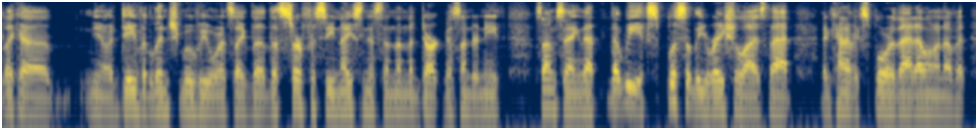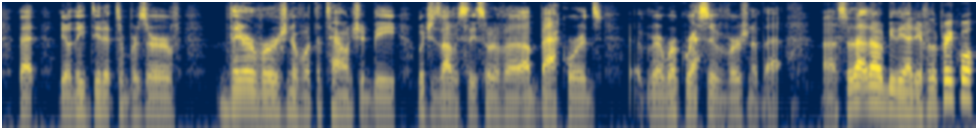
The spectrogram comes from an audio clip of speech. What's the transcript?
like a you know a David Lynch movie where it's like the the surfacey niceness and then the darkness underneath. So I'm saying that that we explicitly racialize that and kind of explore that element of it. That you know they did it to preserve their version of what the town should be, which is obviously sort of a, a backwards, uh, a regressive version of that. Uh, so that, that would be the idea for the prequel,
